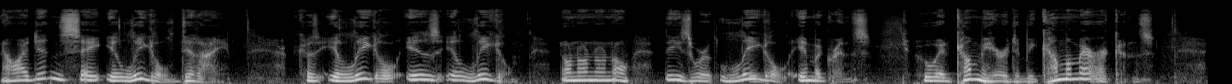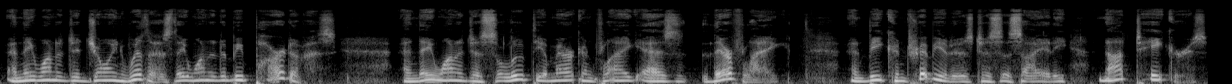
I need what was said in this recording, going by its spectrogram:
Now, I didn't say illegal, did I? Because illegal is illegal. No, no, no, no. These were legal immigrants who had come here to become Americans. And they wanted to join with us. They wanted to be part of us. And they wanted to salute the American flag as their flag and be contributors to society, not takers.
